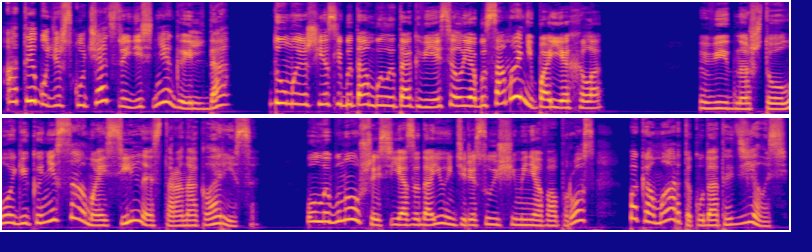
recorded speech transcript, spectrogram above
а ты будешь скучать среди снега и льда. Думаешь, если бы там было так весело, я бы сама не поехала?» Видно, что логика не самая сильная сторона Кларисы. Улыбнувшись, я задаю интересующий меня вопрос, пока Марта куда-то делась.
